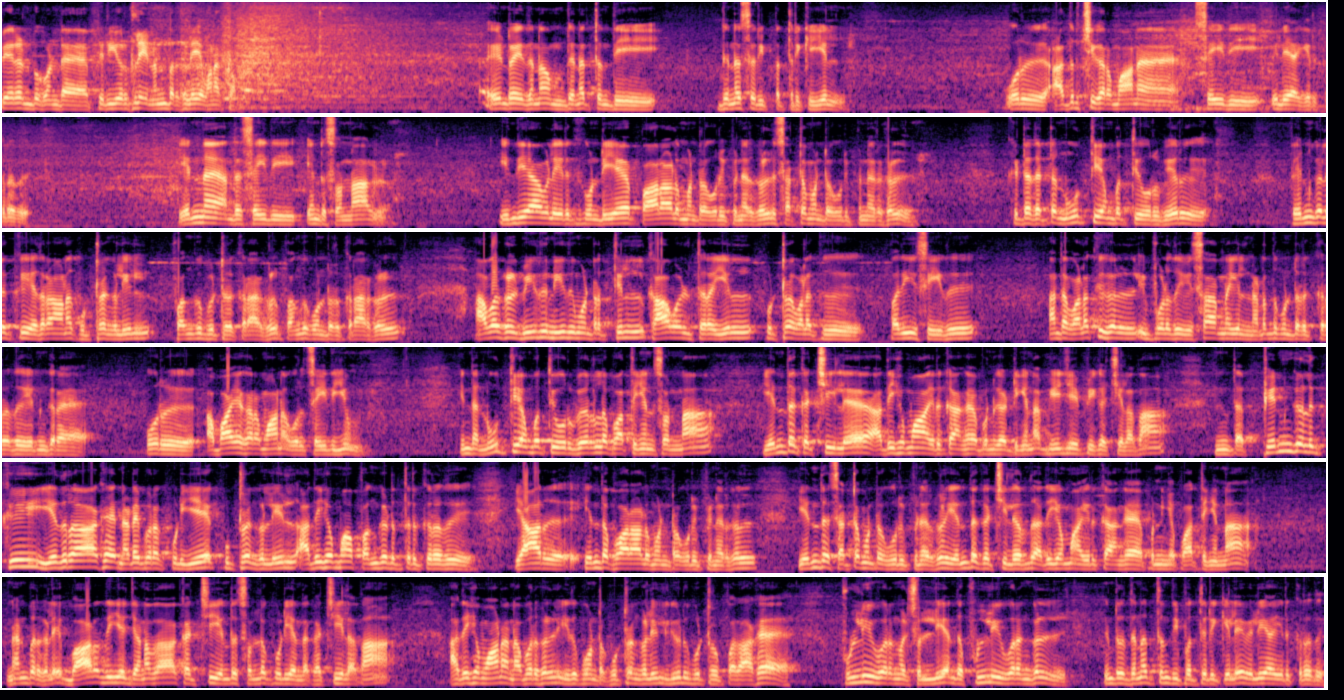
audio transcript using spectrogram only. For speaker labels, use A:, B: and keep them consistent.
A: பேரன்பு கொண்ட பெரியோர்களே நண்பர்களே வணக்கம். இன்றைய தினம் தினத்தந்தி தினசரி பத்திரிகையில் ஒரு அதிர்ச்சிகரமான செய்தி வெளியாகி இருக்கிறது என்ன அந்த செய்தி என்று சொன்னால் இந்தியாவில் இருக்கக்கூடிய பாராளுமன்ற உறுப்பினர்கள் சட்டமன்ற உறுப்பினர்கள் கிட்டத்தட்ட நூற்றி ஐம்பத்தி ஒரு பேர் பெண்களுக்கு எதிரான குற்றங்களில் பங்கு பெற்றிருக்கிறார்கள் பங்கு கொண்டிருக்கிறார்கள். அவர்கள் மீது நீதிமன்றத்தில் காவல்துறையில் குற்ற வழக்கு பதிவு செய்து அந்த வழக்குகள் இப்பொழுது விசாரணையில் நடந்து கொண்டிருக்கிறது என்கிற ஒரு அபாயகரமான ஒரு செய்தியும் இந்த நூற்றி ஐம்பத்தி ஒரு பேரில் பார்த்தீங்கன்னு சொன்னால் எந்த கட்சியில் அதிகமாக இருக்காங்க அப்படின்னு கேட்டிங்கன்னா பிஜேபி கட்சியில் தான். இந்த பெண்களுக்கு எதிராக நடைபெறக்கூடிய குற்றங்களில் அதிகமாக பங்கெடுத்திருக்கிறது யார்? எந்த பாராளுமன்ற உறுப்பினர்கள்? எந்த சட்டமன்ற உறுப்பினர்கள்? எந்த கட்சியிலேருந்து அதிகமாக இருக்காங்க அப்படின்னு நீங்கள் பார்த்தீங்கன்னா நண்பர்களே பாரதிய ஜனதா கட்சி என்று சொல்லக்கூடிய அந்த கட்சியில் தான் அதிகமான நபர்கள் இது போன்ற குற்றங்களில் ஈடுபட்டிருப்பதாக புள்ளி விவரங்கள் சொல்லி அந்த புள்ளி விவரங்கள் இன்று தினத்தந்தி பத்திரிகையிலே வெளியாகிருக்கிறது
